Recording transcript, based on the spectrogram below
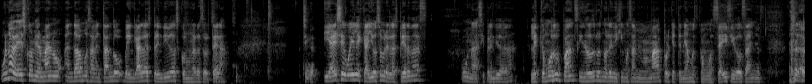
una vez con mi hermano andábamos aventando bengalas prendidas con una resortera. Chinga. Y a ese güey le cayó sobre las piernas una así prendida, ¿verdad? Le quemó su pants y nosotros no le dijimos a mi mamá porque teníamos como 6 y 2 años. La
